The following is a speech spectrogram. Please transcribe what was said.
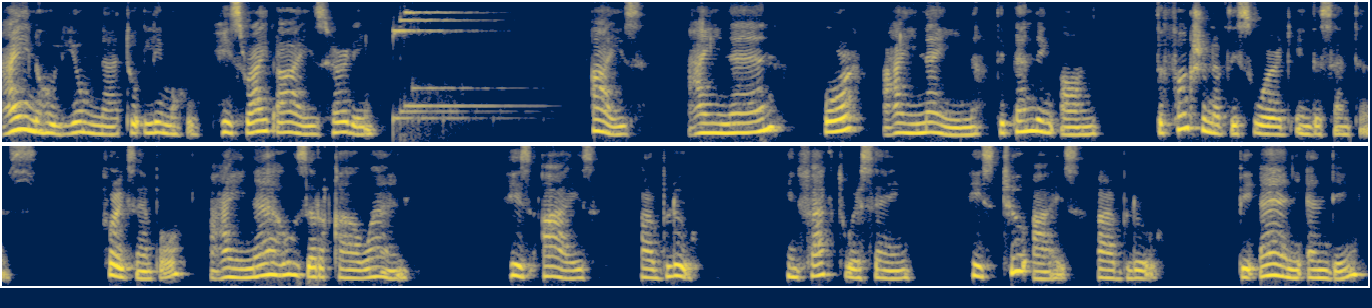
عينه اليمنى تؤلمه His right eye is hurting Eyes عينان or عينين depending on the function of this word in the sentence. For example, عيناه زرقاوان His eyes are blue. In fact, we're saying his two eyes are blue. The ani ending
